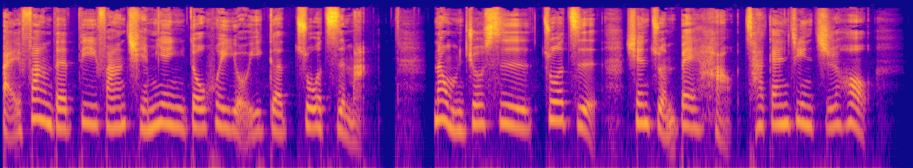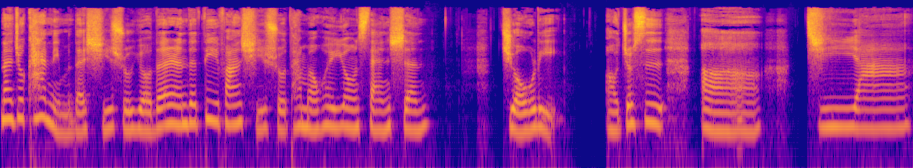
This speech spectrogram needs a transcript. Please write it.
摆放的地方前面都会有一个桌子嘛，那我们就是桌子先准备好，擦干净之后。那就看你们的习俗，有的人的地方习俗，他们会用三牲九礼哦，就是呃鸡呀、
